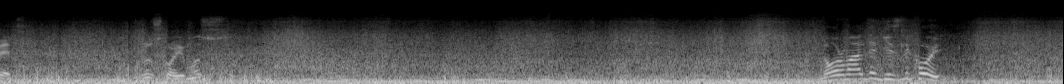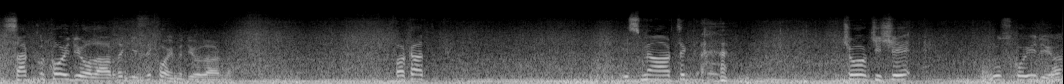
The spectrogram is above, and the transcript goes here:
Evet. Rus koyumuz. Normalde gizli koy saklı koy diyorlardı, gizli koy mu diyorlardı. Fakat ismi artık çoğu kişi Rus koyu diyor.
